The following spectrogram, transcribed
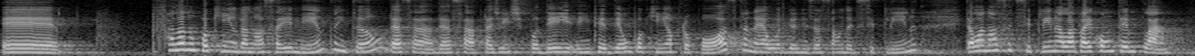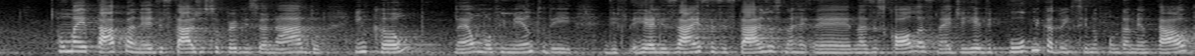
É, Falando um pouquinho da nossa ementa, então, dessa, dessa, para a gente poder entender um pouquinho a proposta, né, a organização da disciplina. Então, a nossa disciplina ela vai contemplar uma etapa né, de estágio supervisionado em campo, né, um movimento de, de realizar esses estágios na, é, nas escolas né, de rede pública do ensino fundamental,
